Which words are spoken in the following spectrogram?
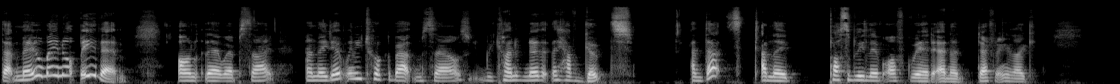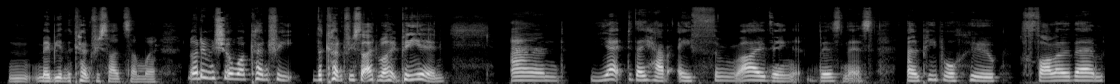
that may or may not be them on their website, and they don't really talk about themselves. We kind of know that they have goats, and that's and they possibly live off grid and are definitely like maybe in the countryside somewhere. Not even sure what country the countryside might be in, and yet they have a thriving business and people who follow them.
